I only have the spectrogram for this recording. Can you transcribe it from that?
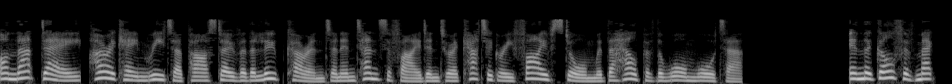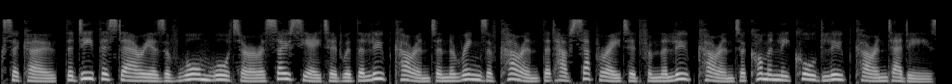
On that day, Hurricane Rita passed over the loop current and intensified into a Category 5 storm with the help of the warm water. In the Gulf of Mexico, the deepest areas of warm water are associated with the loop current and the rings of current that have separated from the loop current are commonly called loop current eddies.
